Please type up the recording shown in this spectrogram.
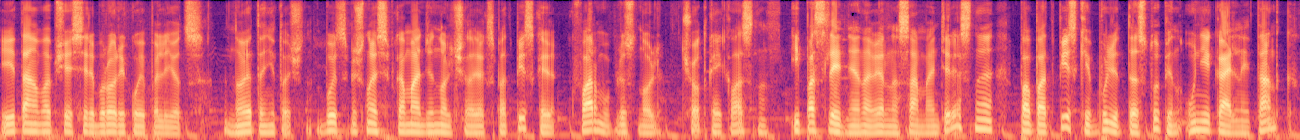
и там вообще серебро рекой польется. Но это не точно. Будет смешно, если в команде 0 человек с подпиской, к фарму плюс 0. Четко и классно. И последнее, наверное, самое интересное. По подписке будет доступен уникальный танк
